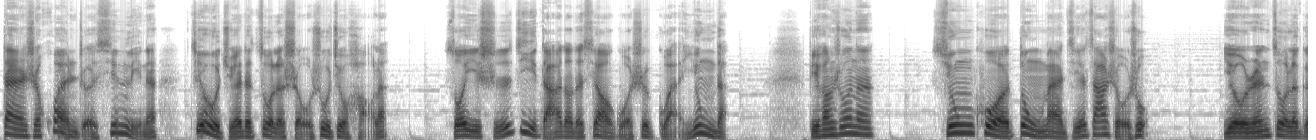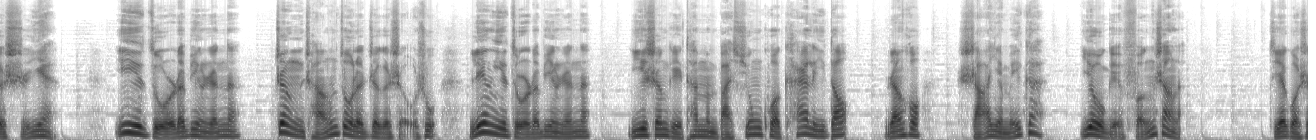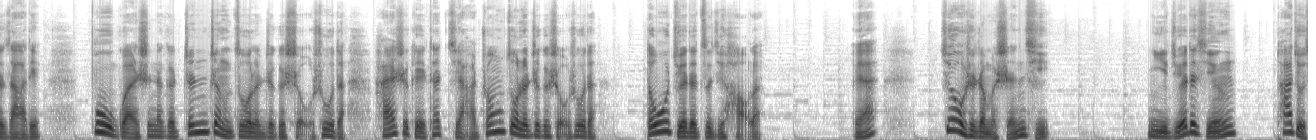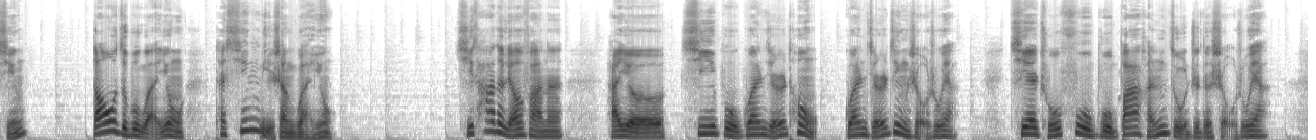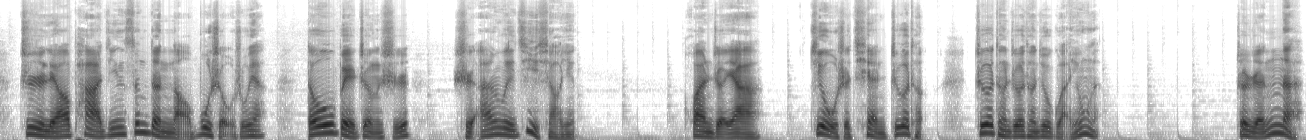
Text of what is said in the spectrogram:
但是患者心里呢就觉得做了手术就好了，所以实际达到的效果是管用的。比方说呢，胸廓动脉结扎手术，有人做了个实验，一组的病人呢正常做了这个手术，另一组的病人呢，医生给他们把胸廓开了一刀，然后。啥也没干，又给缝上了。结果是咋的？不管是那个真正做了这个手术的，还是给他假装做了这个手术的，都觉得自己好了。哎，就是这么神奇。你觉得行，他就行。刀子不管用，他心理上管用。其他的疗法呢？还有膝部关节痛、关节镜手术呀，切除腹部疤痕组织的手术呀，治疗帕金森的脑部手术呀，都被证实是安慰剂效应。患者呀，就是欠折腾，折腾折腾就管用了。这人呢，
